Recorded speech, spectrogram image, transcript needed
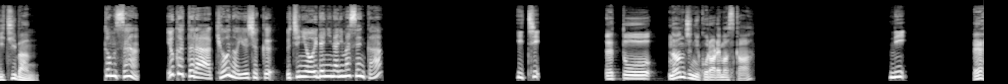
1番、トムさん、よかったら今日の夕食、うちにおいでになりませんか？1、えっと、何時に来られますか？2、え、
